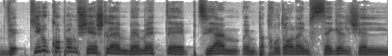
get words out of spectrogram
וכאילו כל פעם שיש להם באמת אה, פציעה, הם, הם פתחו את העונה עם סגל של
